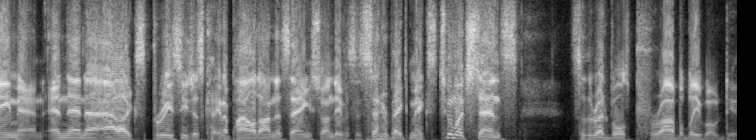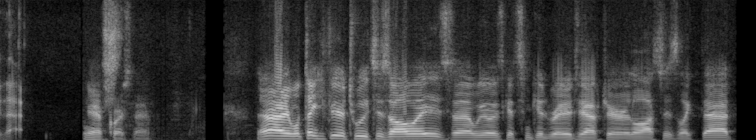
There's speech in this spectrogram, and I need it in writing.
Amen. And then uh, Alex Parisi just kind of piled on to saying Sean Davis' center back makes too much sense, so the Red Bulls probably won't do that. Yeah, of course not. All right. Well, thank you for your tweets as always. Uh, we always get some good rage after losses like that.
